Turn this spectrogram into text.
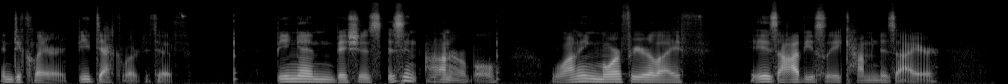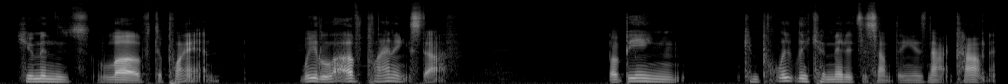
and declare. It. Be declarative. Being ambitious isn't honorable. Wanting more for your life is obviously a common desire. Humans love to plan. We love planning stuff. But being completely committed to something is not common.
